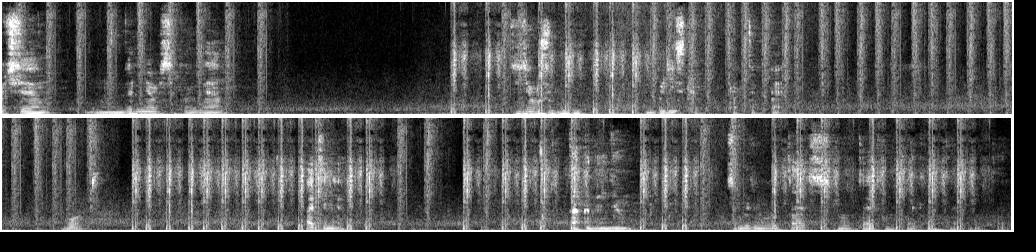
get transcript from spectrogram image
Короче, Вернемся, когда я уже буду близко к АТП. Вот. Хотя нет. Так. Сейчас будем лутать, лутать, лутать, лутать, лутать.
